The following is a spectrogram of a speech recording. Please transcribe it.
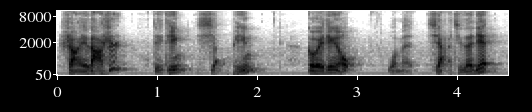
商业大事得听小平。各位听友。我们下期再见。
